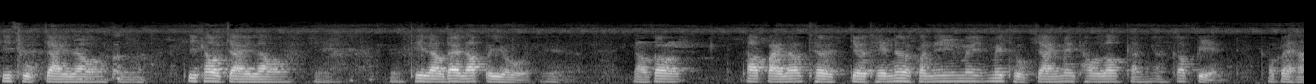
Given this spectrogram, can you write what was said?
ที่ถูกใจเราที่เข้าใจเราที่เราได้รับประโยชน์เราก็ถ้าไปแล้วเธอเจอเทรนเนอร์คนนี้ไม่ไม่ถูกใจไม่เข้าล็อกกัน ก็เปลี่ยนก็ไปหา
